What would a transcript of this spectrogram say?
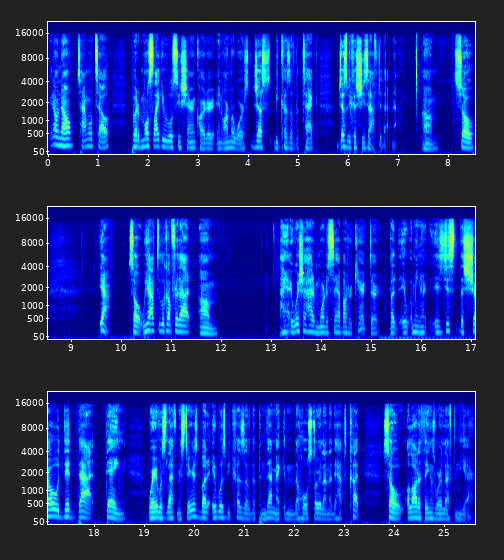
We don't know. Time will tell. But most likely we will see Sharon Carter in Armor Wars just because of the tech, just because she's after that now. Um, so yeah. So we have to look up for that. Um, I, I wish I had more to say about her character, but it, I mean, it's just the show did that thing where it was left mysterious, but it was because of the pandemic and the whole storyline that they had to cut. So a lot of things were left in the air.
